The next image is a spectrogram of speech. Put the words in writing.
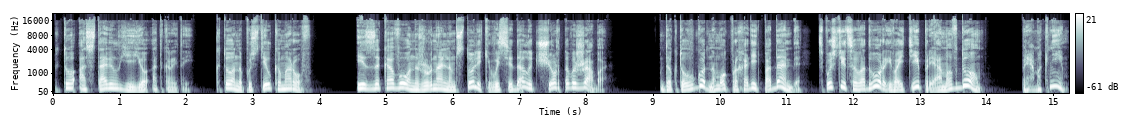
кто оставил ее открытой, кто напустил комаров, из-за кого на журнальном столике восседала чертова жаба. Да кто угодно мог проходить по дамбе, спуститься во двор и войти прямо в дом, прямо к ним.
